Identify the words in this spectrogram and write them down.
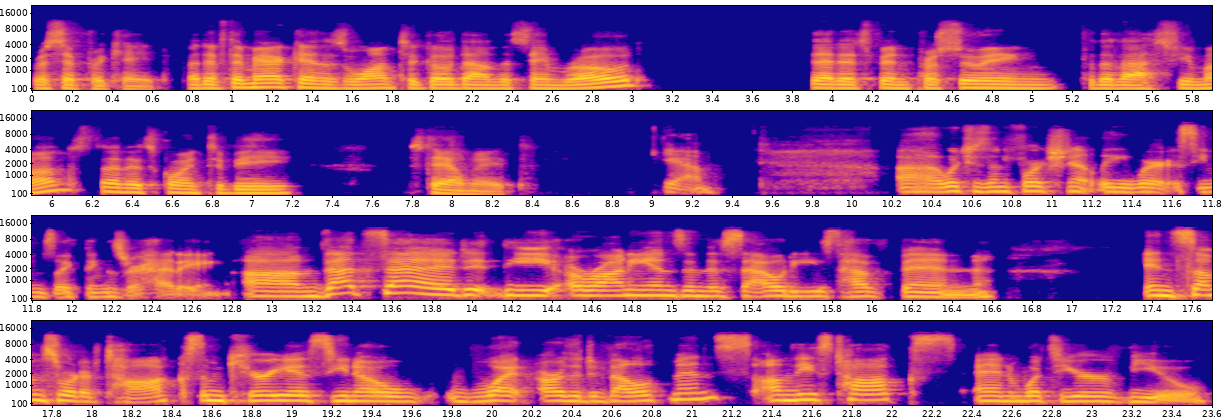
reciprocate. But if the Americans want to go down the same road that it's been pursuing for the last few months, then it's going to be stalemate. Yeah. Uh, which is unfortunately where it seems like things are heading. Um, that said, the Iranians and the Saudis have been in some sort of talks. I'm curious, you know, what are the developments on these talks and what's your view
